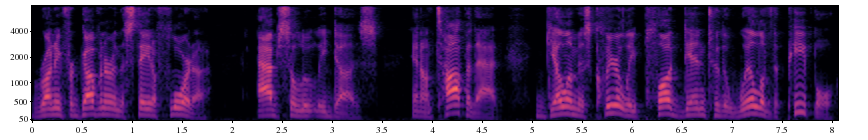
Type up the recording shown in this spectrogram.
running for governor in the state of Florida, absolutely does. And on top of that, Gillum is clearly plugged into the will of the people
